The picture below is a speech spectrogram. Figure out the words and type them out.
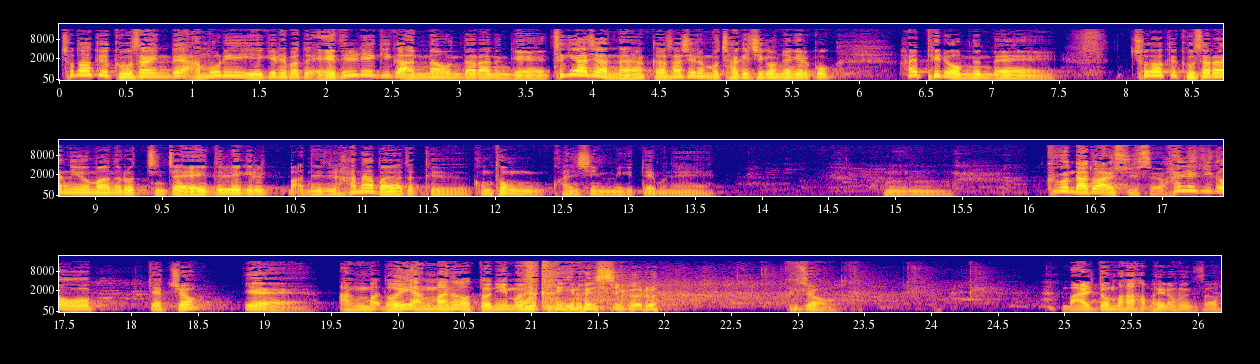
초등학교 교사인데 아무리 얘기를 해봐도 애들 얘기가 안 나온다라는 게 특이하지 않나요? 그러니까 사실은 뭐 자기 직업 얘기를 꼭 할 필요 없는데 초등학교 교사라는 이유만으로 진짜 애들 얘기를 많이들 하나 봐요. 다그 공통 관심이기 때문에. 그건 나도 알 수 있어요. 할 얘기가 없겠죠? 예. 악마, 너희 악마는 어떠니? 뭐 약간 이런 식으로. 그죠? 말도 마, 막 이러면서.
